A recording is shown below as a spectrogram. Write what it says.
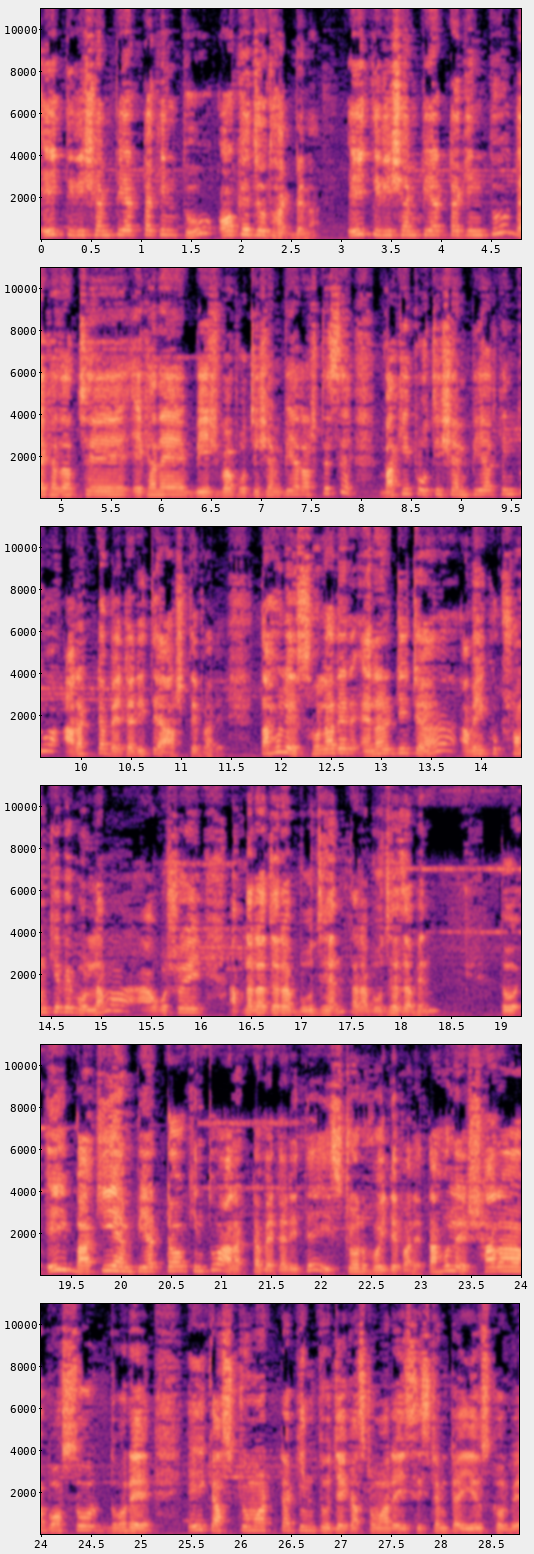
এই তিরিশ অ্যাম্পিয়ারটা কিন্তু অকেজো থাকবে না। এই তিরিশ অ্যাম্পিয়ারটা কিন্তু দেখা যাচ্ছে এখানে বিশ বা পঁচিশ অ্যাম্পিয়ার আসতেছে, বাকি পঁচিশ অ্যাম্পিয়ার কিন্তু আর একটা ব্যাটারিতে আসতে পারে। তাহলে সোলারের এনার্জিটা আমি খুব সংক্ষেপে বললাম, অবশ্যই আপনারা যারা বুঝেন তারা বুঝে যাবেন। তো এই বাকি অ্যাম্পিয়ারটাও কিন্তু আর একটা ব্যাটারিতে স্টোর হইতে পারে। তাহলে সারা বছর ধরে এই কাস্টমারটা কিন্তু, যে কাস্টমার এই সিস্টেমটা ইউজ করবে,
